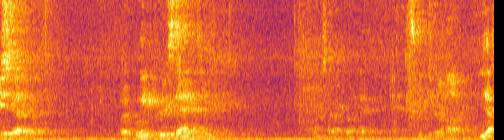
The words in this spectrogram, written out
Bishop, what we present, I'm sorry, go ahead. Skip your line. Yeah.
